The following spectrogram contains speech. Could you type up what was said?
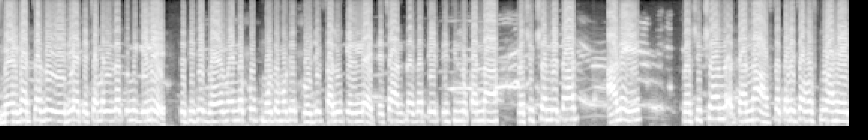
मेळघाटचा जो एरिया आहे त्याच्यामध्ये जर तुम्ही गेले तर तिथे गव्हर्नमेंटनं खूप मोठे मोठे प्रोजेक्ट चालू केलेले आहेत. त्याच्या अंतर्गत ते तेथील लोकांना प्रशिक्षण देतात आणि प्रशिक्षण त्यांना हस्तकलेच्या वस्तू आहेत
